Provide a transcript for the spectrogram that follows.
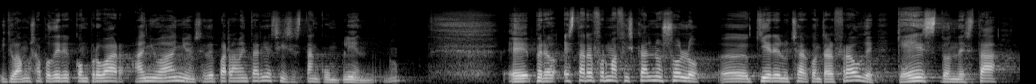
y que vamos a poder comprobar año a año en sede parlamentaria si se están cumpliendo. Eh, pero esta reforma fiscal no solo eh, quiere luchar contra el fraude, que es donde está,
